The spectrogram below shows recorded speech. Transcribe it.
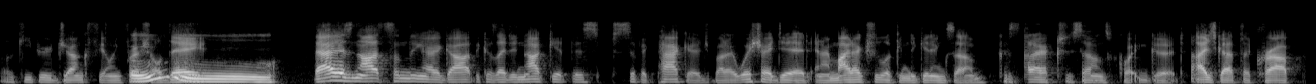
They'll keep your junk feeling fresh all day. That is not something I got because I did not get this specific package, but I wish I did, and I might actually look into getting some because that actually sounds quite good. I just got the crop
